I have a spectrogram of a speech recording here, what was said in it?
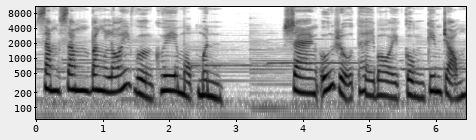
xăm xăm băng lói vườn khuya một mình. Sang uống rượu thề bồi cùng kim trọng,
